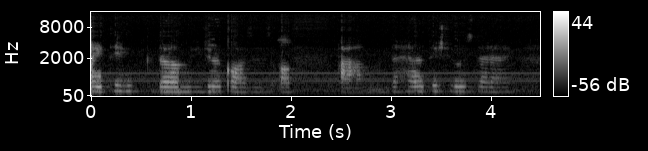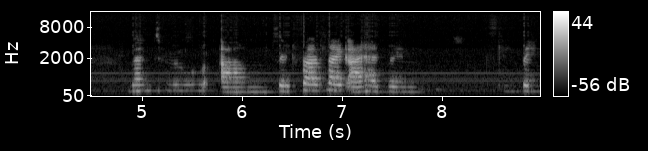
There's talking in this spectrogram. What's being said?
I think, the major causes of um, the health issues that I went through. Um, so it felt like I had been sleeping,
